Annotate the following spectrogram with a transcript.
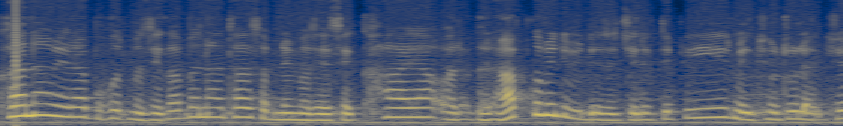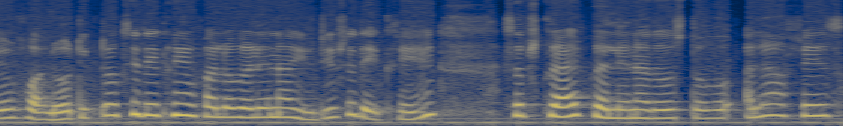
खाना मेरा बहुत मज़े का बना था, सबने मज़े से खाया, और अगर आपको मेरी वीडियोज़ अच्छी लगती please make sure to like share follow, TikTok से देख रहे हैं, फॉलो कर लेना, यूट्यूब से देख रहे हैं, सब्सक्राइब कर लेना दोस्तों। अल्लाह हाफिज़।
